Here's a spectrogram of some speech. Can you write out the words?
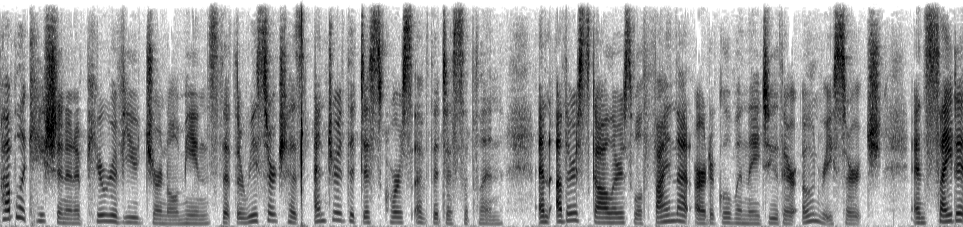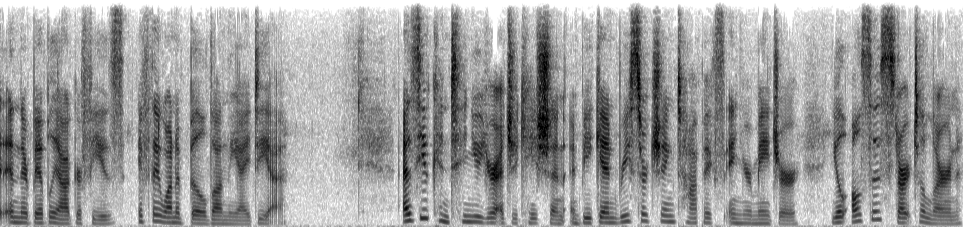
Publication in a peer-reviewed journal means that the research has entered the discourse of the discipline, and other scholars will find that article when they do their own research and cite it in their bibliographies if they want to build on the idea. As you continue your education and begin researching topics in your major, you'll also start to learn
